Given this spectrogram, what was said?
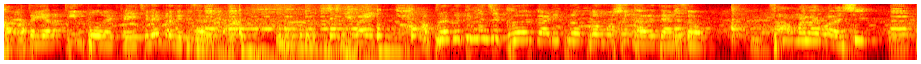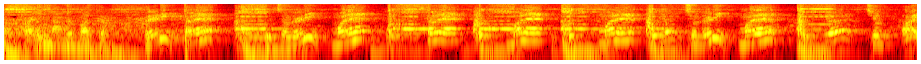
आता याला तीन पोर आहेत का? याची नाही प्रगती झाली. ही बाई अप्रगती म्हणजे घर गाडी प्रमोशन झालं त्यांचं. जा मला बोलायची काही सांगत बसतात. रेडी तळे? चल रेडी मळे? तळे? मळे? मळे रेडी मळे आय.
